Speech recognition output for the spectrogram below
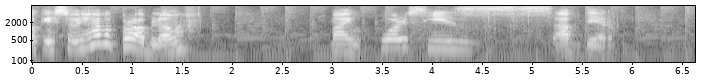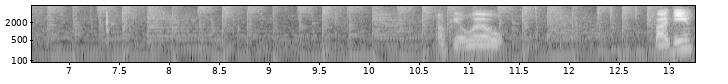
Okay, so we have a problem. My horse is up there. Okay, well, buddy,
